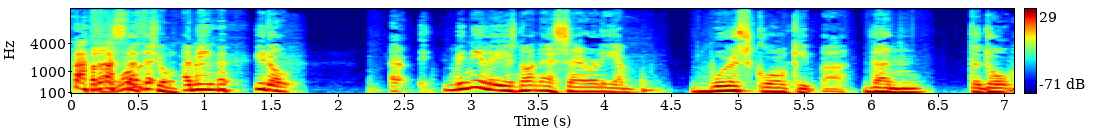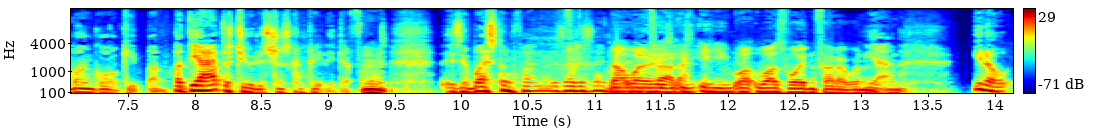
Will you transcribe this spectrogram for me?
But that's the won't thing. jump. I mean, you know, uh, Mignolet is not necessarily a worse goalkeeper than the Dortmund goalkeeper, but the attitude is just completely different. Is it Western Fella? Is that his name? no, well, Weidenfeller. he, he was Weidenfeller when. Yeah. when- You know,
